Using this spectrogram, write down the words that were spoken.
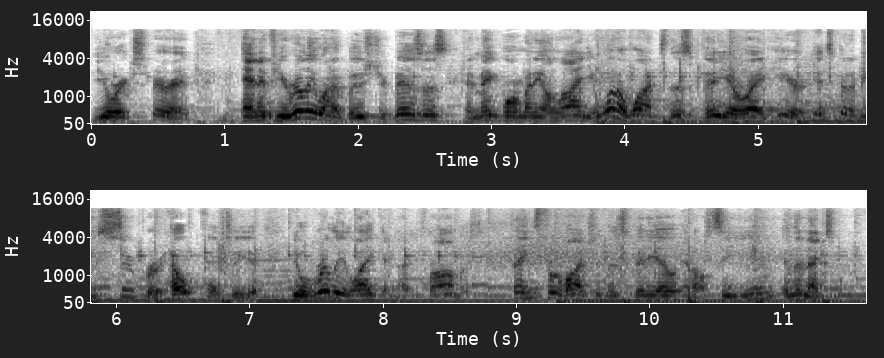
your experience. And if you really want to boost your business and make more money online you want to watch this video right here. It's going to be super helpful to you. You'll really like it I promise. Thanks for watching this video and I'll see you in the next one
